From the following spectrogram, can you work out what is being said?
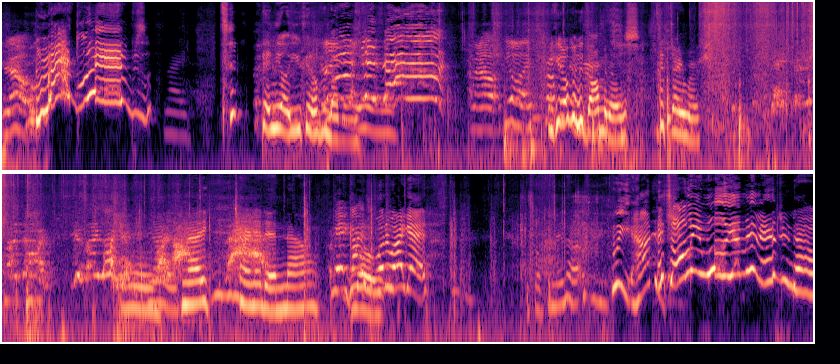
gel. Red lips. Nice. Okay, Neil, you can open that one. I'm out. Yo, it's You can open the dominoes. It's very much. Can I turn it in now? Okay, guys, No. what do I get? Let's open it up. Wait, how did It's only William and Andrew now.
